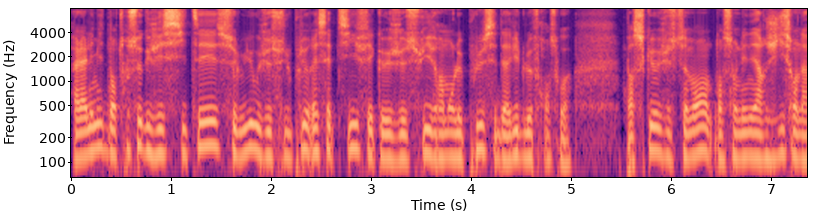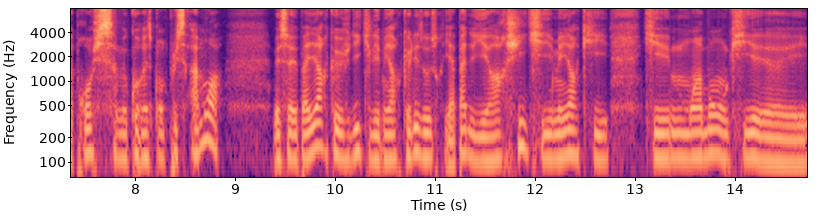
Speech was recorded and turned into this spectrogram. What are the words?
à la limite, dans tous ceux que j'ai cités, celui où je suis le plus réceptif et que je suis vraiment le plus, c'est David Lefrançois. Parce que justement, dans son énergie, son approche, ça me correspond plus à moi. Mais ça veut pas dire que je dis qu'il est meilleur que les autres. Il n'y a pas de hiérarchie qui est meilleur, qui, est moins bon qui est, euh,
